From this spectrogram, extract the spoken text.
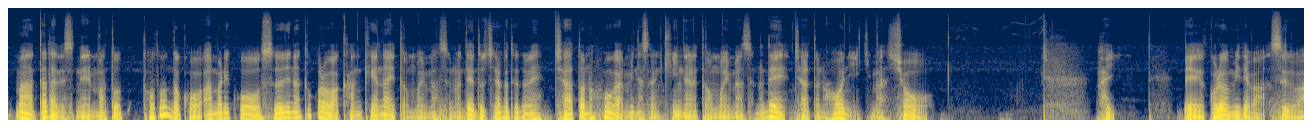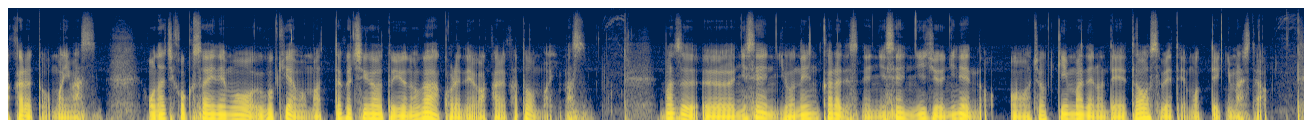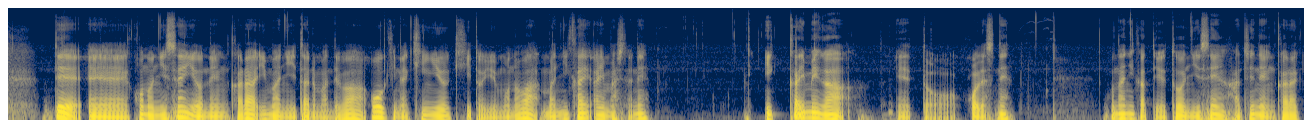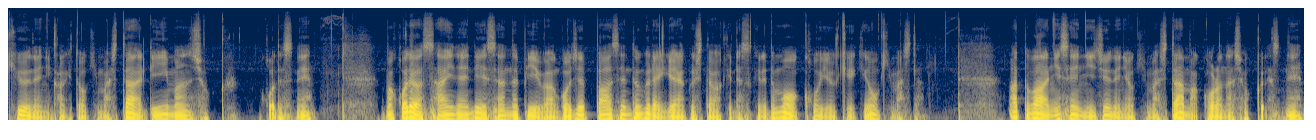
まあ、ただですね、まあ、ほとんどこう、あまりこう、数字のところは関係ないと思いますので、どちらかというとね、チャートの方が皆さん気になると思いますので、チャートの方に行きましょう。はい。で、これを見ればすぐわかると思います。同じ国債でも動きはもう全く違うというのが、これでわかるかと思います。まず、2004年からですね、2022年の直近までのデータをすべて持ってきました。で、この2004年から今に至るまでは大きな金融危機というものは、まあ、2回ありましたね。1回目が、えっ、ー、と、ここですね。何かというと、2008年から9年にかけて起きましたリーマンショック。ここですね。まあ、ここでは最大で S&P は50%ぐらい下落したわけですけれども、こういう経験が起きました。あとは2020年に起きました、まあ、コロナショックですね。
